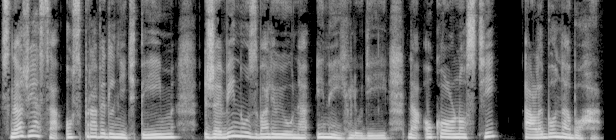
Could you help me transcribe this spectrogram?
snažia sa ospravedlniť tým, že vinu zvaľujú na iných ľudí, na okolnosti alebo na Boha.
